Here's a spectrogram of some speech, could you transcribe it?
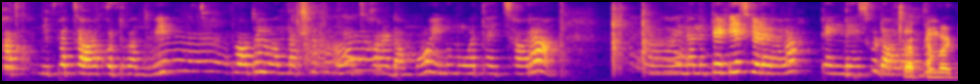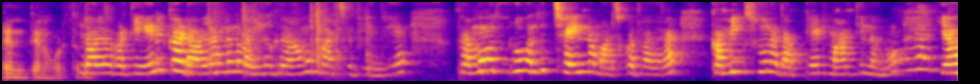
ಹಾಕೊಂಡು ಇಪ್ಪತ್ತು ಸಾವಿರ ಕೊಟ್ಟು ಬಂದ್ವಿ. ಟೋಟಲ್ ಒಂದು ಲಕ್ಷದ ಮೂವತ್ತು ಸಾವಿರ ಡಮ್ಮು ಇನ್ನು ಮೂವತ್ತೈದು ಸಾವಿರ ನಾನು ಟೆನ್ ಡೇಸ್ ಹೇಳಿರಲ್ಲ ten days dollar September tenth ಏನೋ ಕೊಡ್ತಾರೆ. ಡಾಲರ್ ಬರ್ತೀವಿ ಏನಕ್ಕೆ ಡಾಲರ್ನ ನಾವು ಐದು ಗ್ರಾಮು ಮಾಡಿಸಿದ್ವಿ ಅಂದರೆ ಪ್ರಮೋದ್ ಅವರು ಒಂದು ಚೈನ್ನ ಮಾಡಿಸ್ಕೊತಾ ಇದ್ದಾರೆ ಕಮ್ಮಿಂಗ್ ಸೂನ್ ಅದು ಅಪ್ಡೇಟ್ ಮಾಡ್ತೀನಿ ನಾನು. ಯಾವ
